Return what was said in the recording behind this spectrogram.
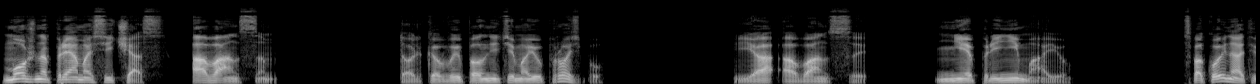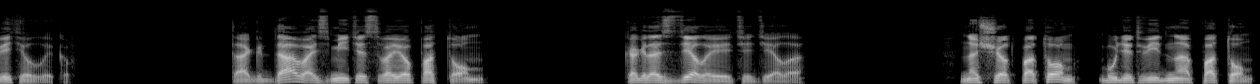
Можно прямо сейчас, авансом. Только выполните мою просьбу. Я авансы не принимаю спокойно ответил Лыков. Тогда возьмите свое потом, когда сделаете дело. Насчет потом будет видно потом.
